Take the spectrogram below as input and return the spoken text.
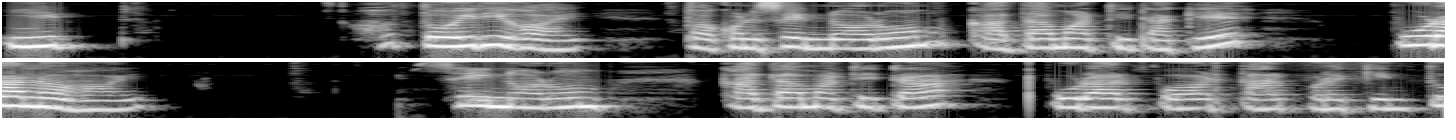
ইট তৈরি হয়, তখন সেই নরম কাদামাটিটাকে পোড়ানো হয়। সেই নরম কাদামাটিটা পোড়ার পর তারপরে কিন্তু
